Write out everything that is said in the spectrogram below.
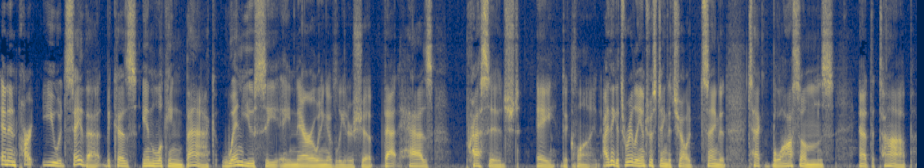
And in part, you would say that because in looking back, when you see a narrowing of leadership, that has presaged a decline. I think it's really interesting that y'all are saying that tech blossoms at the top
